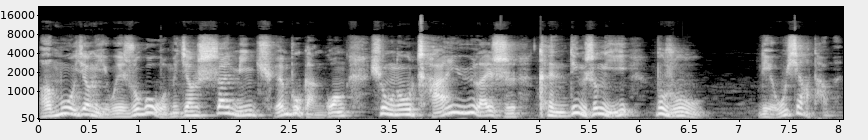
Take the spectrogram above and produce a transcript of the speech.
啊，末将以为，如果我们将山民全部赶光，匈奴单于来时肯定生疑，不如留下他们。”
